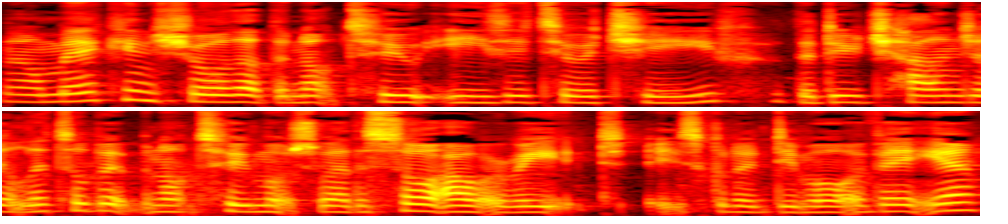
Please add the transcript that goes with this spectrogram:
Now, making sure that they're not too easy to achieve. They do challenge a little bit, but not too much where they're so out of reach, it's going to demotivate you.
